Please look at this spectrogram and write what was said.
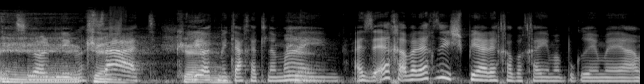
לצלול בלי כן, וסת, כן, להיות מתחת למים. אז איך, אבל איך זה השפיע עליך בחיים הבוגרים? אה,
